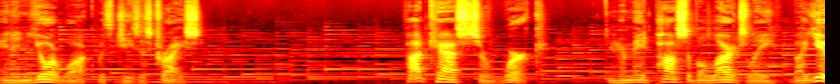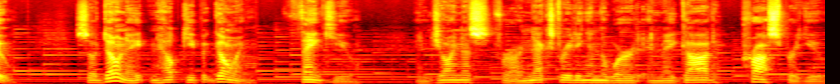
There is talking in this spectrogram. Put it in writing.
and in your walk with Jesus Christ. Podcasts are work and are made possible largely by you, so donate and help keep it going. Thank you. And join us for our next reading in the Word, and may God prosper you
